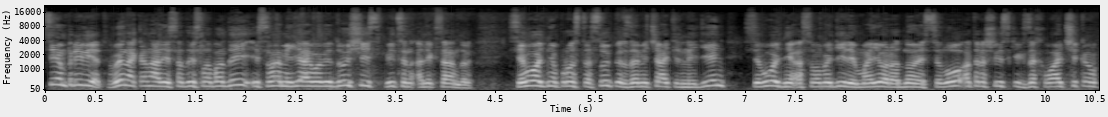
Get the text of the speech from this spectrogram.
Всем привет! Вы на канале Сады Слободы и с вами я, его ведущий Спицын Александр. Сегодня просто супер замечательный день. Сегодня освободили мое родное село от рашистских захватчиков.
